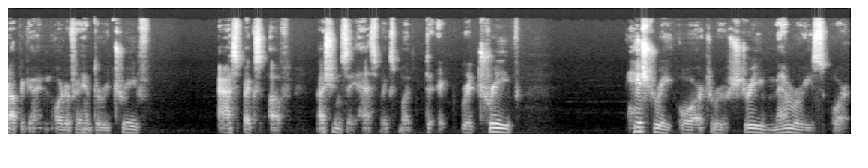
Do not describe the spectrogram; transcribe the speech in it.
in order for him to retrieve aspects of, I shouldn't say aspects, but to retrieve history or to retrieve memories or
